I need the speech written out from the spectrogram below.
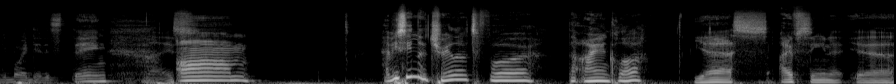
your boy did his thing. Nice. Um, have you seen the trailer for the Iron Claw? Yes, I've seen it. Yeah.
